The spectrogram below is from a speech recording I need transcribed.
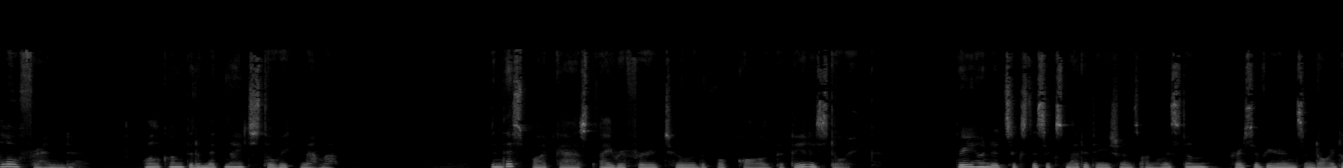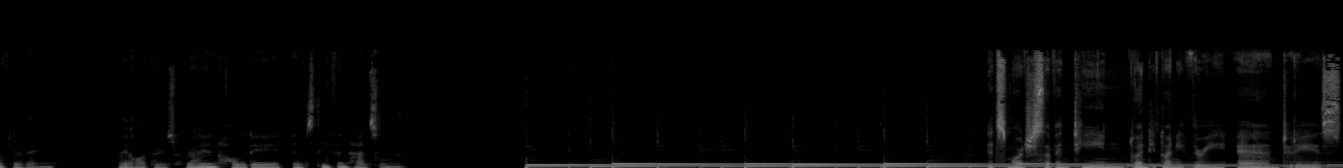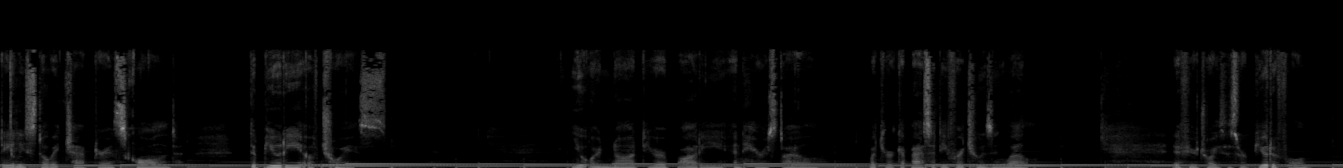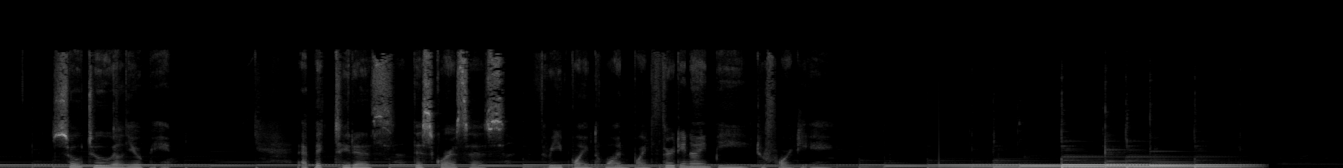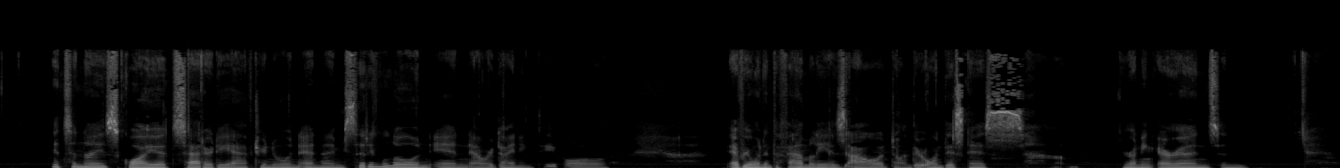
Hello, friend. Welcome to the Midnight Stoic Mama. In this podcast, I refer to the book called The Daily Stoic 366 Meditations on Wisdom, Perseverance, and the Art of Living by authors Ryan Holiday and Stephen Hanselman. It's March 17, 2023, and today's Daily Stoic chapter is called The Beauty of Choice. You are not your body and hairstyle, but your capacity for choosing well. If your choices are beautiful, so too will you be. Epictetus Discourses 3.1.39b to 40a. It's a nice, quiet Saturday afternoon, and I'm sitting alone in our dining table. Everyone in the family is out on their own business, um, running errands, and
